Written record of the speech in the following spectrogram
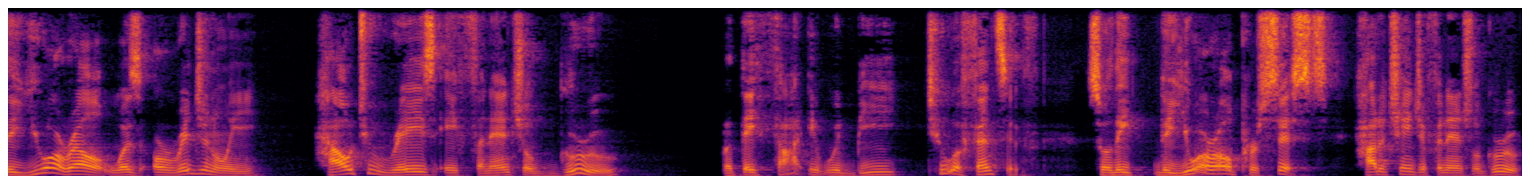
The URL was originally how to raise a financial guru, but they thought it would be too offensive. So they, the URL persists, how to change a financial guru,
